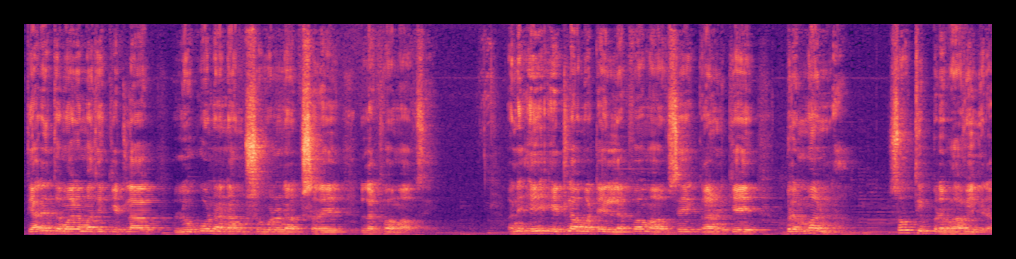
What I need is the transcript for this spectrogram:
ત્યારે તમારામાંથી કેટલાક લોકોના નામ સુવર્ણ અક્ષરે લખવામાં આવશે. અને એ એટલા માટે લખવામાં આવશે કારણ કે બ્રહ્માંડના સૌથી પ્રભાવી ગ્રહ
